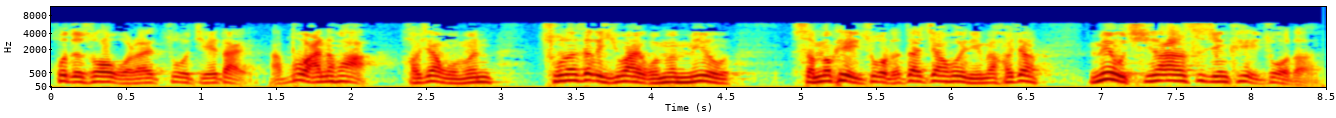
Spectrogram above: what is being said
或者说我来做接待啊。不然的话，好像我们除了这个以外，我们没有什么可以做的。在教会里面，好像没有其他的事情可以做的。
